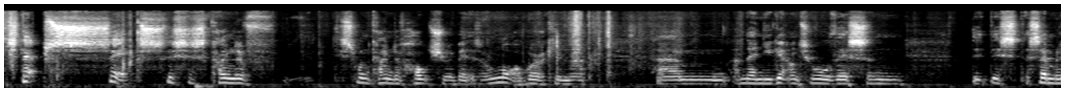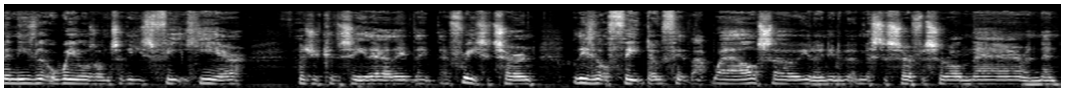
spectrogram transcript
Step six this is kind of this one kind of halts you a bit. There's a lot of work in that. Um, and then you get onto all this and this assembling these little wheels onto these feet here. As you can see there they, they, they're free to turn. These little feet don't fit that well so you know you need a bit of Mr. Surfacer on there. And then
